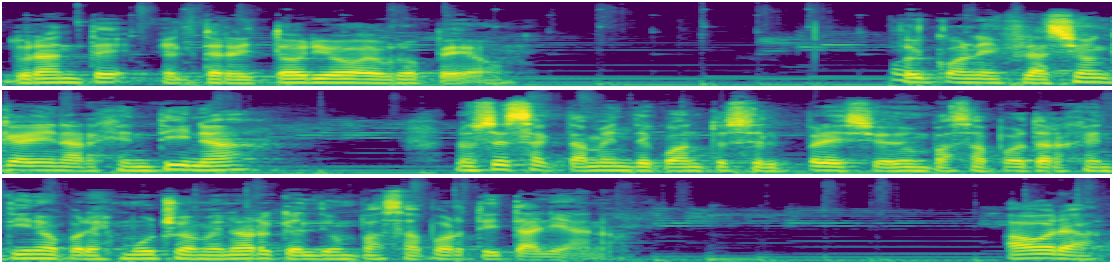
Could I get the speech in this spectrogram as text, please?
durante el territorio europeo. Hoy con la inflación que hay en Argentina, no sé exactamente cuánto es el precio de un pasaporte argentino, pero es mucho menor que el de un pasaporte italiano. Ahora,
